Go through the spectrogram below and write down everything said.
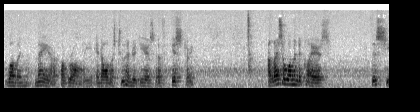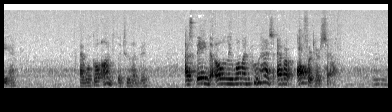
woman mayor of Raleigh in almost 200 years of history. Unless a woman declares this year and will go on to the 200, as being the only woman who has ever offered herself. Mm.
